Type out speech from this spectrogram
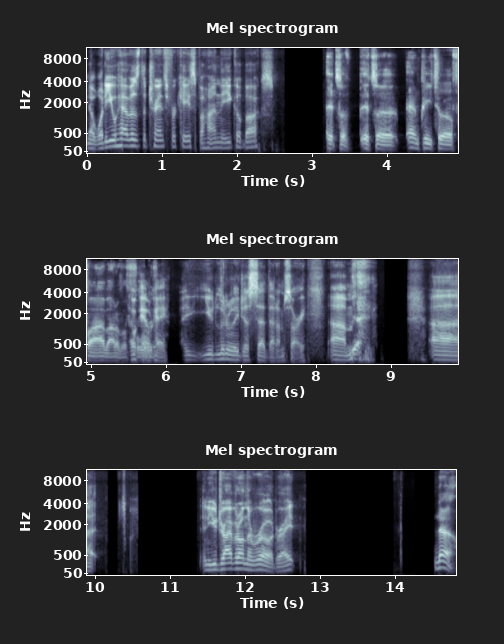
now, what do you have as the transfer case behind the EcoBox? It's a it's a NP 205 out of a Okay, Ford. okay. You literally just said that. I'm sorry. Um, Yeah. uh, and you drive it on the road, right? No.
